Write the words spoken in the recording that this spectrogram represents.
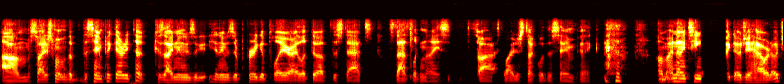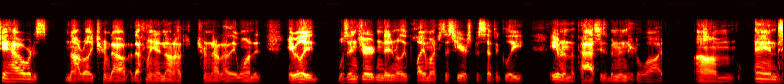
Um, so I just went with the, the same pick they already took because I knew he was, a, he was a pretty good player. I looked up the stats. Stats look nice. So I, so I just stuck with the same pick. um, at 19, picked OJ Howard. OJ Howard has not really turned out. Definitely had not turned out how they wanted. He really was injured and didn't really play much this year specifically. Even in the past, he's been injured a lot. Um, and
